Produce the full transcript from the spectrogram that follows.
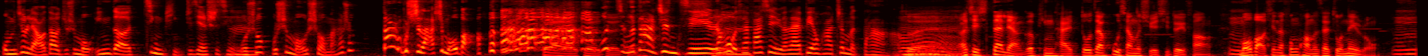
我们就聊到就是某音的竞品这件事情。我说不是某手吗？他说当然不是啦，是某宝。对对 对，我整个大震惊，然后我才发现原来变化这么大。对，而且现在两个平台都在互相的学习对方。某宝现在疯狂的在做内容，嗯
